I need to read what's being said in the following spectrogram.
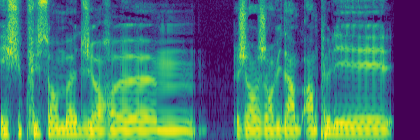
et je suis plus en mode genre, euh, genre j'ai envie d'un un peu les,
